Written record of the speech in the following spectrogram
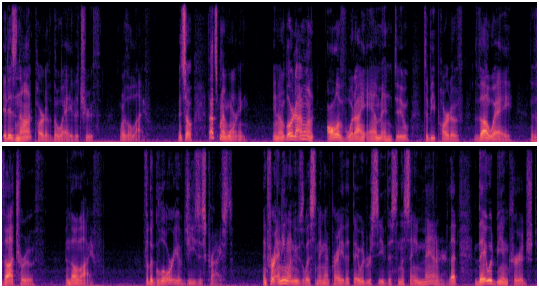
It is not part of the way, the truth, or the life. And so that's my warning. You know, Lord, I want all of what I am and do to be part of the way, the truth, and the life for the glory of Jesus Christ. And for anyone who's listening, I pray that they would receive this in the same manner, that they would be encouraged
